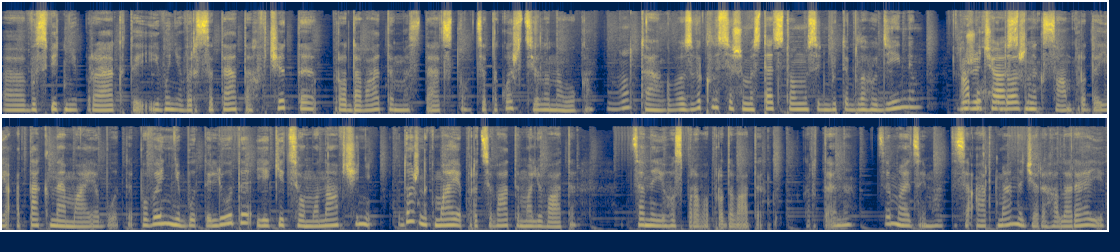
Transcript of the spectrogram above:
в освітні проекти і в університетах вчити продавати мистецтво. Це також ціла наука. Ну так, бо звиклися, що мистецтво мусить бути благодійним. Дуже Або часто. художник сам продає, а так не має бути. Повинні бути люди, які цьому навчені. Художник має працювати, малювати. Це не його справа продавати картини. Це мають займатися арт-менеджери, галереї,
